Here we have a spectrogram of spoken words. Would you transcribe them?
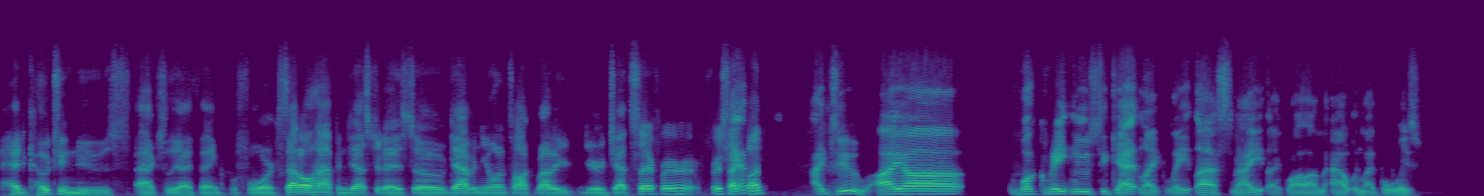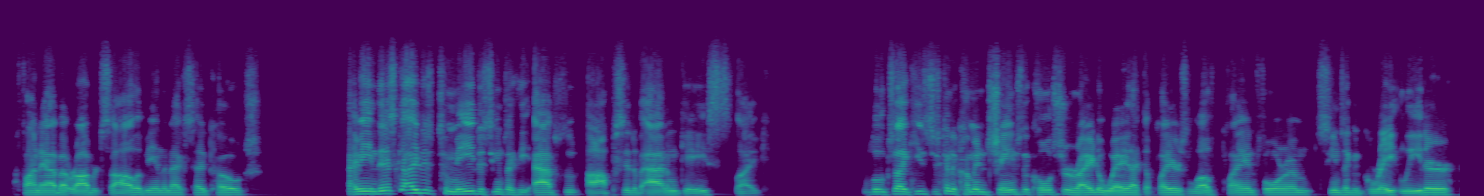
head coaching news. Actually, I think before because that all happened yesterday. So Gavin, you want to talk about it, your Jets there for for a sec, Yeah. bud? I do. I uh what great news to get like late last night, like while I'm out with my boys, finding out about Robert Saleh being the next head coach. I mean, this guy just to me just seems like the absolute opposite of Adam Gase. Like looks like he's just gonna come in and change the culture right away. Like the players love playing for him. Seems like a great leader.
